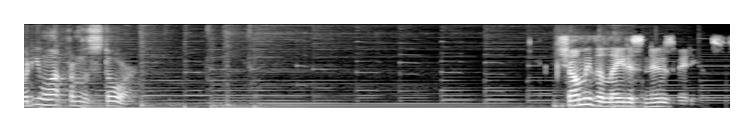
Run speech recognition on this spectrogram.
What do you want from the store? Show me the latest news videos.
